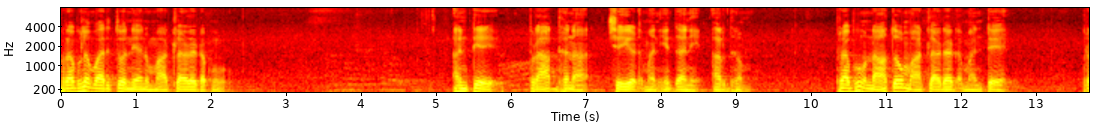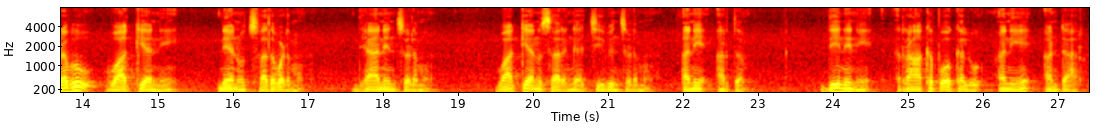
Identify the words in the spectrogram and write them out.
ప్రభుల వారితో నేను మాట్లాడటము అంటే ప్రార్థన చేయడమని దాని అర్థం. ప్రభు నాతో మాట్లాడడం అంటే ప్రభు వాక్యాన్ని నేను చదవడము ధ్యానించడము వాక్యానుసారంగా జీవించడము అని అర్థం. దీనిని రాకపోకలు అని అంటారు.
